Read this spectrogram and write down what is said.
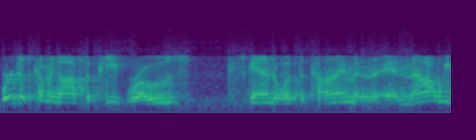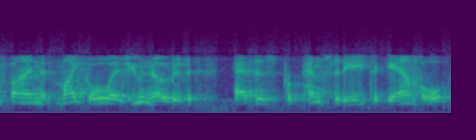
we're just coming off the Pete Rose scandal at the time, and and now we find that Michael, as you noted, had this propensity to gamble.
